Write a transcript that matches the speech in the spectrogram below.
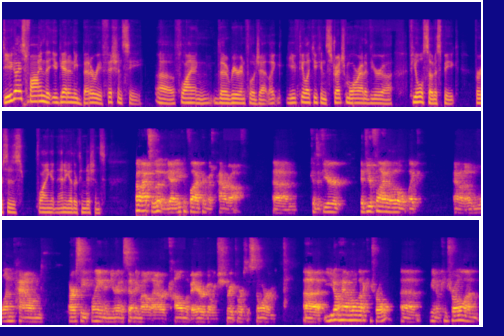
Do you guys find that you get any better efficiency uh, flying the rear inflow jet? Like you feel like you can stretch more out of your uh, fuel, so to speak, versus flying it in any other conditions? Oh, absolutely. Yeah, you can fly pretty much powered off. Because um, if you're if you're flying a little like I don't know one pound RC plane and you're in a 70 mile an hour column of air going straight towards a storm, uh, you don't have a whole lot of control. Uh, you know, control on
